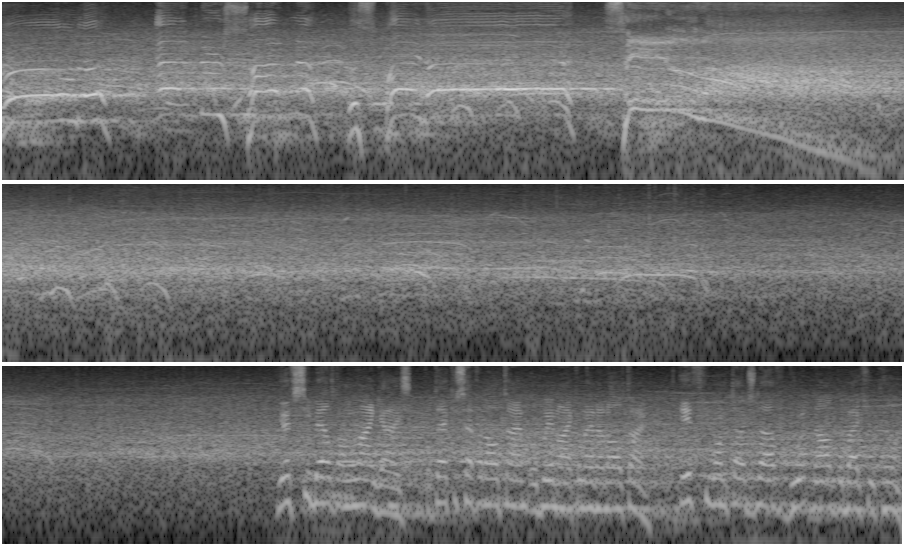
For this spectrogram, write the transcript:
world, Anderson the Spider Silva! UFC belt on the line, guys. Protect yourself at all time. Obey my command at all time. If you want to touch love, do it now. Go back to your corner.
